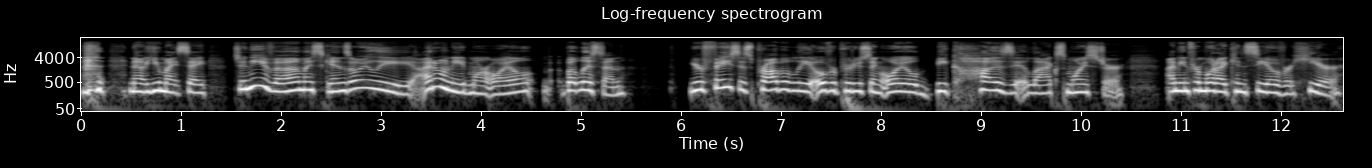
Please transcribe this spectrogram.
now, you might say, Geneva, my skin's oily. I don't need more oil. But listen, your face is probably overproducing oil because it lacks moisture. I mean, from what I can see over here.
